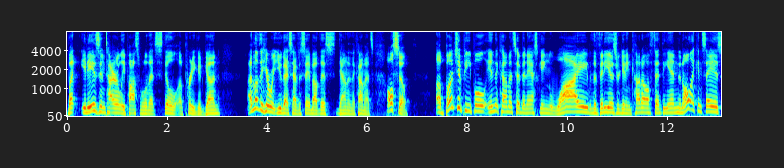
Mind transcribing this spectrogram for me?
but it is entirely possible that's still a pretty good gun. I'd love to hear what you guys have to say about this down in the comments. Also, a bunch of people in the comments have been asking why the videos are getting cut off at the end, and all I can say is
